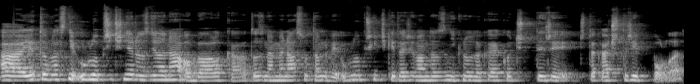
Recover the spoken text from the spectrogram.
a je to vlastně uhlopříčně rozdělená obálka, to znamená, jsou tam dvě uhlopříčky, takže vám tam vzniknou také jako čtyři, taká čtyři pole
